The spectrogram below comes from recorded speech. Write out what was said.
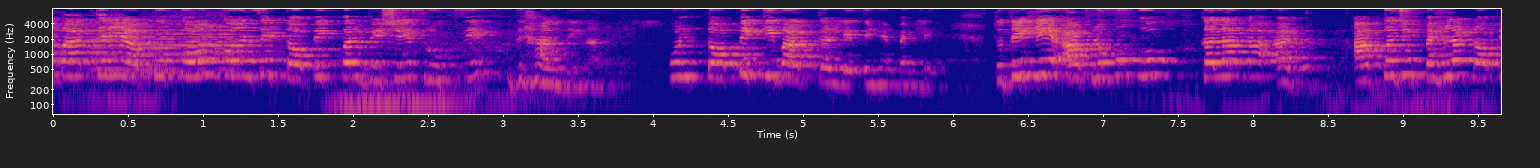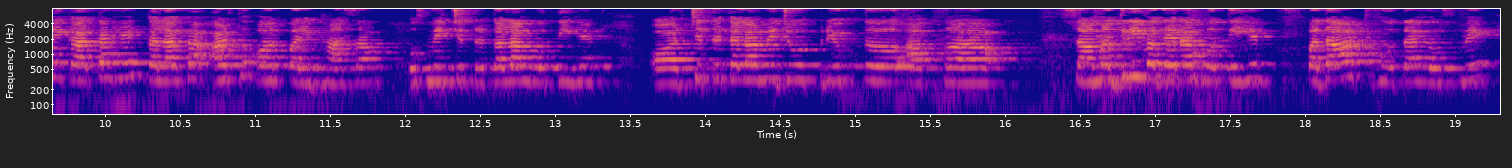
बात करें आपको कौन कौन से टॉपिक पर विशेष रूप से ध्यान देना है। उन टॉपिक की बात कर लेते हैं पहले। तो देखिए, आप लोगों को कला का अर्थ, आपका जो पहला टॉपिक आता है, कला का अर्थ और परिभाषा, उसमें चित्रकला होती है और चित्रकला में जो प्रयुक्त आपका सामग्री वगैरह होती है, पदार्थ होता है उसमें,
